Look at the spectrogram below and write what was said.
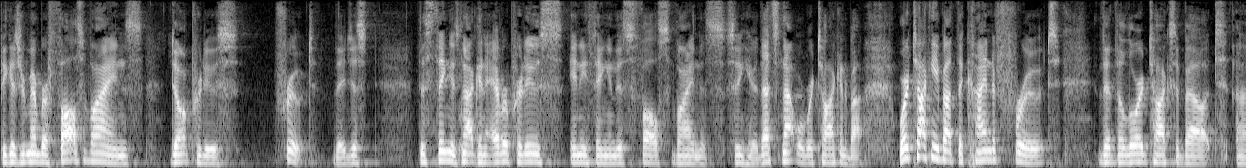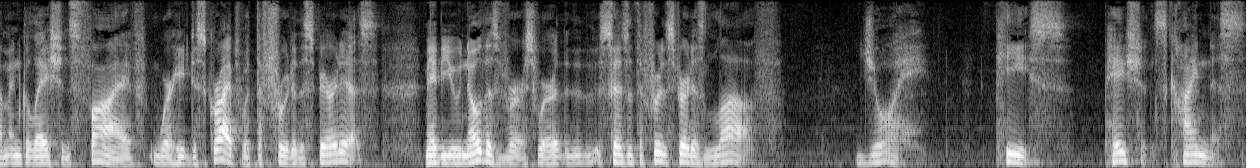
Because remember, false vines don't produce fruit. They just, this thing is not going to ever produce anything in this false vine that's sitting here. That's not what we're talking about. We're talking about the kind of fruit that the Lord talks about um, in Galatians 5, where he describes what the fruit of the Spirit is. Maybe you know this verse where it says that the fruit of the Spirit is love, joy, peace, patience, kindness,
